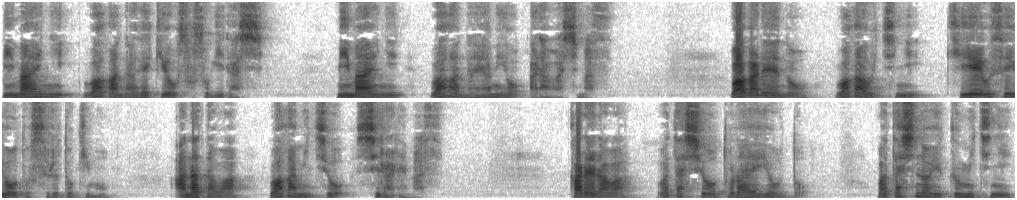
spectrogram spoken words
見舞いに我が嘆きを注ぎ出し、見舞いに我が悩みを表します。我が霊の我が内に消え失せようとするときも、あなたは我が道を知られます。彼らは私を捕らえようと、私の行く道に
